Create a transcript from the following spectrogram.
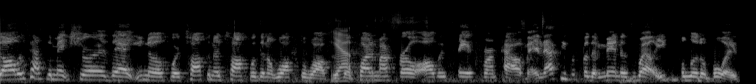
always have to make sure that, you know, if we're talking the talk, we're going to walk the walk. Yeah. Pardon My Fro always stands for empowerment. And that's even for the men as well, even for little boys.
